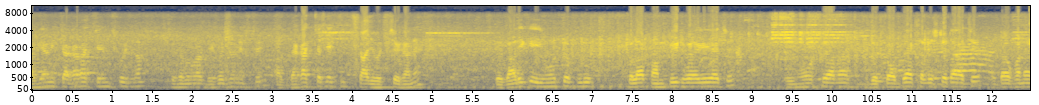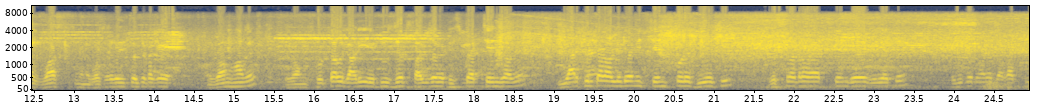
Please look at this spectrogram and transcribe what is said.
আগে আমি চাকাটা চেঞ্জ করেছিলাম, সেটা তোমরা দেখেছ নিশ্চয়ই। আর দেখাচ্ছে যে কী কাজ হচ্ছে এখানে। তো গাড়িকে এই মুহূর্তে পুরো খোলা কমপ্লিট হয়ে গিয়েছে। এই মুহূর্তে আমার যে টপ ব্যাক সার্ভিসটা আছে, ওটা ওখানে ওয়াশ মানে ঘষাঘষি চলছে ওটাকে রং হবে। এবং টোটাল গাড়ি এ টু জেড সার্ভিস হবে ডিসপ্যাচ চেঞ্জ হবে। এয়ার ফিল্টার অলরেডি আমি চেঞ্জ করে দিয়েছি। এক্সট্রাটাও এক চেঞ্জ হয়ে গিয়েছে। এদিকে তোমাদের দেখাচ্ছি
